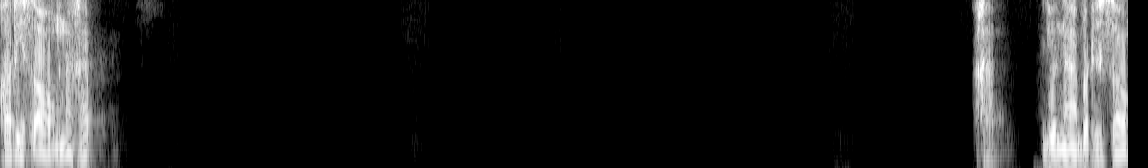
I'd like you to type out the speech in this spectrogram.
ข้อที่สองนะครับ ครับโยนาบทที่สอง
